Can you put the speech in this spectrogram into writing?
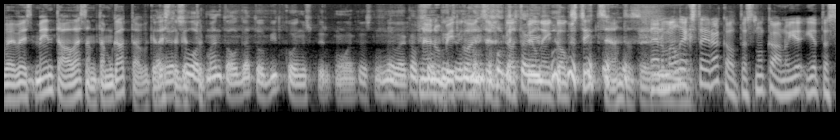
vai mēs mentāli esam tam gatavi. Kad es tagad tur... mentāli gatavi bitkoinus pirkt, man liekas, nu, nevajag apšaubīt. Nē, nu, bitkoins ir kaut pilnīgi kaut kas cits. Jā, tas ir, Nē, nu, man liekas, te ir atkal tas, nu kā, nu, ja, ja tas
